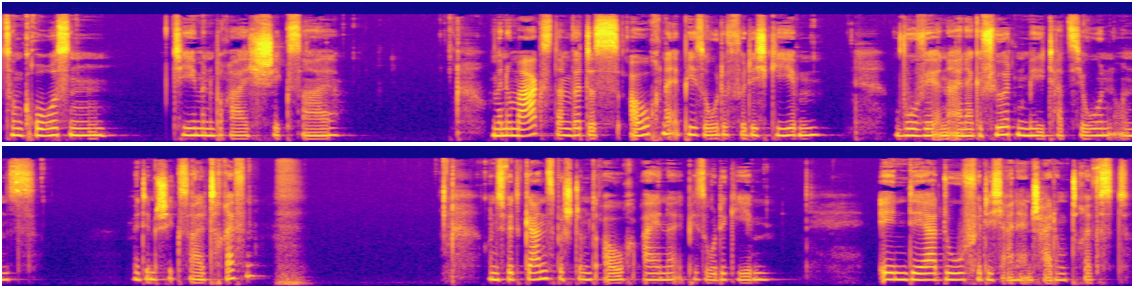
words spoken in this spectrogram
zum großen Themenbereich Schicksal. Und wenn du magst, dann wird es auch eine Episode für dich geben, wo wir in einer geführten Meditation uns mit dem Schicksal treffen. Und es wird ganz bestimmt auch eine Episode geben, in der du für dich eine Entscheidung triffst.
